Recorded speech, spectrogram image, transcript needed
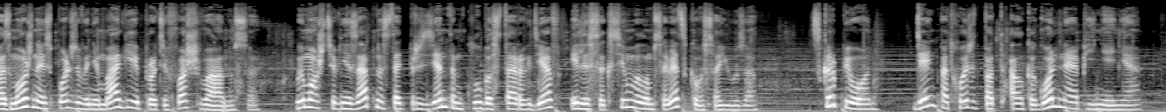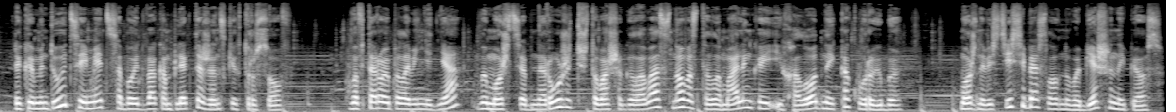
Возможно использование магии против вашего ануса – вы можете внезапно стать президентом клуба старых дев или секс-символом Советского Союза. Скорпион. День подходит под алкогольное опьянение. Рекомендуется иметь с собой два комплекта женских трусов. Во второй половине дня вы можете обнаружить, что ваша голова снова стала маленькой и холодной, как у рыбы. Можно вести себя, словно вы бешеный пес.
